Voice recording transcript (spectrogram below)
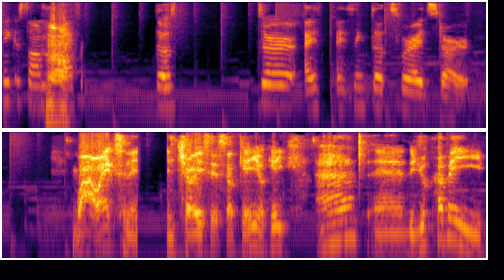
make a song with Uh-huh. my friend those I, I think that's where i'd start Wow, excellent choices. Okay, okay. And uh, do you have a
